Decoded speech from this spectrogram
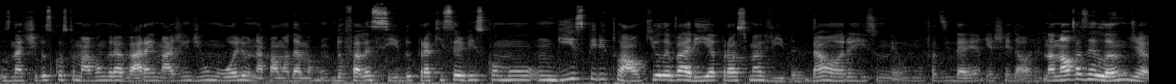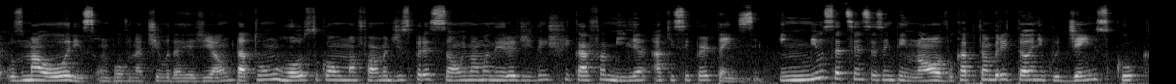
os nativos costumavam gravar a imagem de um olho na palma da mão do falecido para que servisse como um guia espiritual que o levaria à próxima vida. Da hora isso, eu não fazia ideia e achei da hora. Na Nova Zelândia, os maores, um povo nativo da região, tatuam o rosto como uma forma de expressão e uma maneira de identificar a família a que se pertence. Em 1769, o capitão britânico James Cook.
